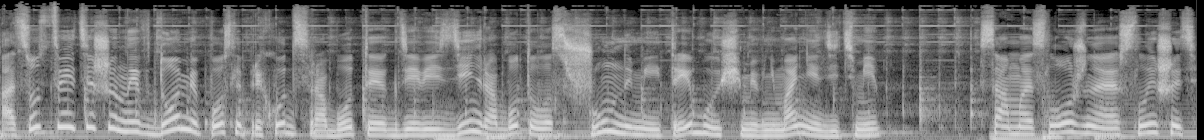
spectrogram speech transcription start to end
Отсутствие тишины в доме после прихода с работы, где весь день работала с шумными и требующими внимания детьми. Самое сложное – слышать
